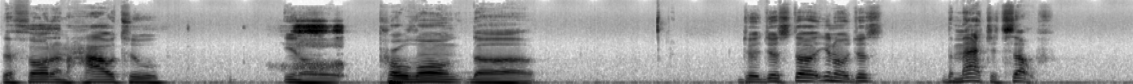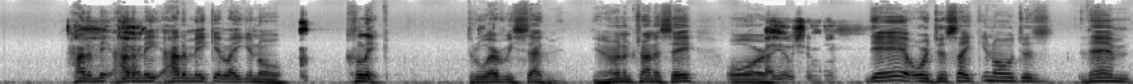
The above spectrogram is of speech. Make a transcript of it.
the thought on how to, you know, prolong the. ju- Just uh, you know, just the match itself how to make how to make how to make it like you know click through every segment you know what i'm trying to say or I get what you mean. yeah or just like you know just them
